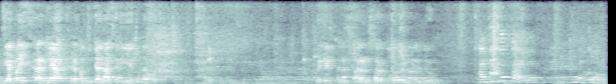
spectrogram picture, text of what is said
ਜੇ ਆਪਾਂ ਇੱਕ ਕਰ ਲਿਆ ਫਿਰ ਆਪਾਂ ਦੂਜਾ ਨਾ ਕਰੀਏ ਤਾਂ ਲੇਕਿਨ ਪਹਿਲਾਂ ਸਾਰਿਆਂ ਨੂੰ ਸਰਵ ਕਰੋ ਇਹਨਾਂ ਨੂੰ ਦਿਓ ਹਾਂਜੀ ਸਰ ਕਰ ਲਿਆ। ਲੈ ਕੇ ਆਇਆ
